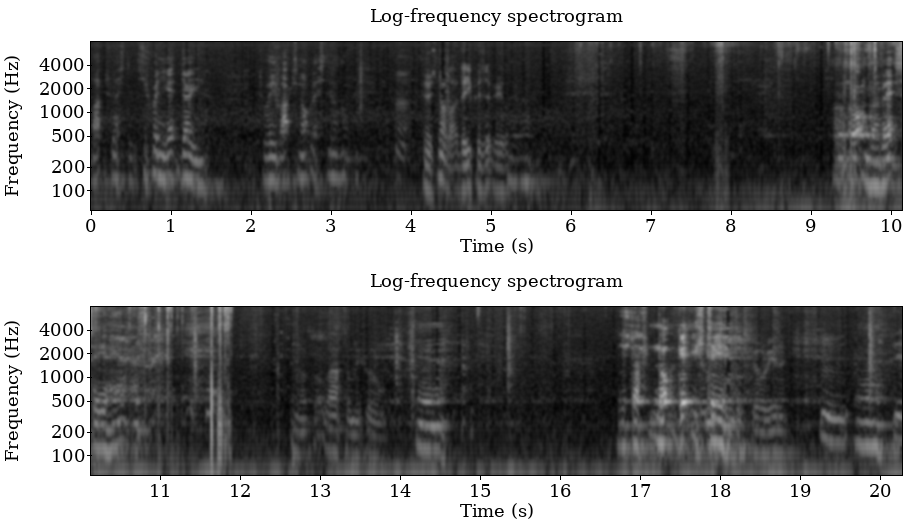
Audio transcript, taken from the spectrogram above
back's resting. It's just when you get down to where your back's not resting. it? Yeah, It's not that deep, is it really? I don't know what I'm going to bet seeing here. I've got that on my phone. Yeah. You just have to not get used to It's a story, innit? Hmm. uh, Yeah.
